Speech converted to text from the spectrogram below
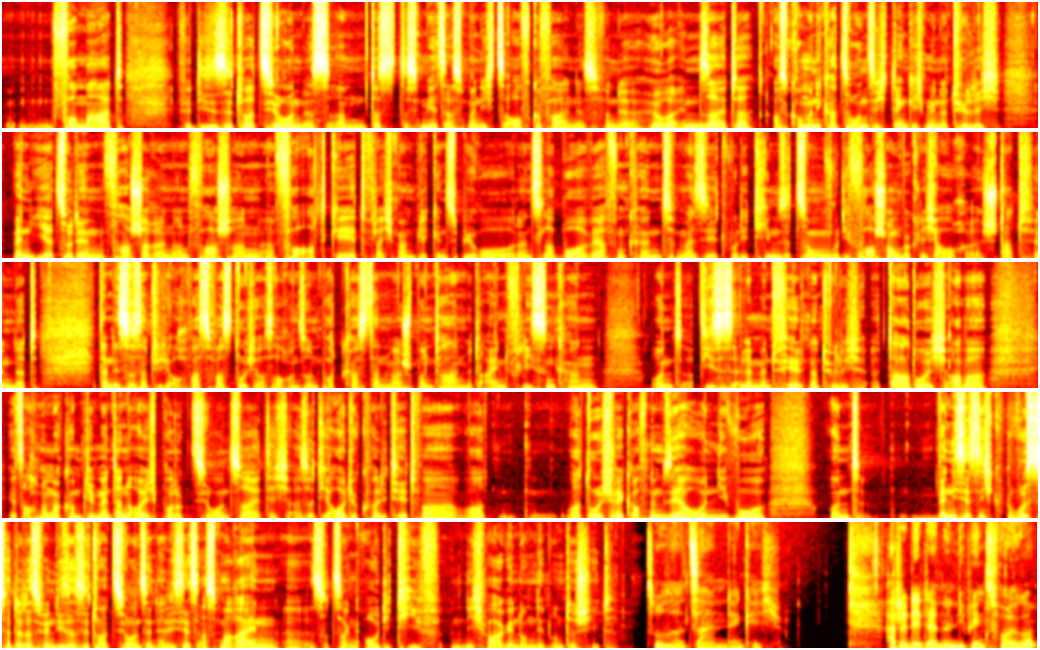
Format für diese Situation, ist, ähm, dass, dass mir jetzt erstmal nichts aufgefallen ist von der Hörerinnenseite. Aus Kommunikationssicht denke ich mir natürlich, wenn ihr zu den Forscherinnen und Forschern äh, vor Ort geht, vielleicht mal einen Blick ins Büro oder ins Labor werfen könnt, mal seht, wo die Teamsitzungen, wo die Forschung wirklich auch äh, stattfindet, dann ist es natürlich auch was, was durchaus auch in so einen Podcast dann mal spontan mit einfließen kann. Und dieses Element fehlt natürlich äh, dadurch, aber jetzt auch nochmal Kompliment an euch, produktionsseitig. Also die Audioqualität war, war, war durchweg auf einem sehr hohen Niveau und wenn ich es jetzt nicht gewusst hätte, dass wir in dieser Situation sind, hätte ich es jetzt erstmal rein äh, sozusagen auditiv nicht wahrgenommen, den Unterschied. So soll es sein, denke ich. Hattet ihr denn eine Lieblingsfolge?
